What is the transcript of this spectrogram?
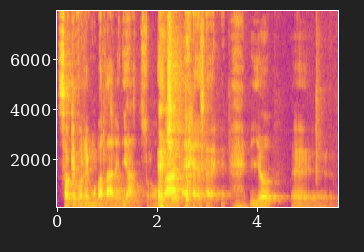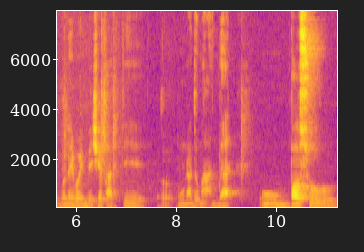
So che vorremmo parlare di altro, Eh, ma certo. eh, io eh, volevo invece farti una domanda un po' su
